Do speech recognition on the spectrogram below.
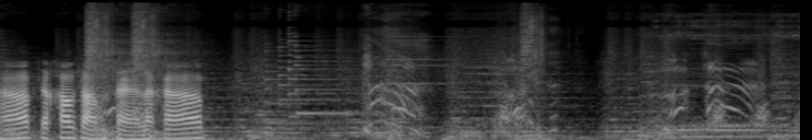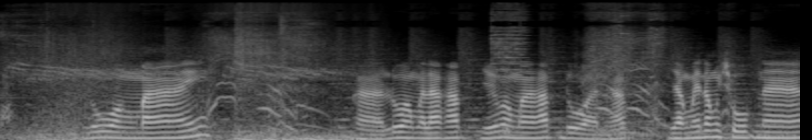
ครับ จะเข้า3 0 0แสนแล้วครับ ล่วงไม้ อ่าล่วงไปแล้วครับ ยืมออกมาครับด่วนครับ ยังไม่ต้องชุบนะฮะ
